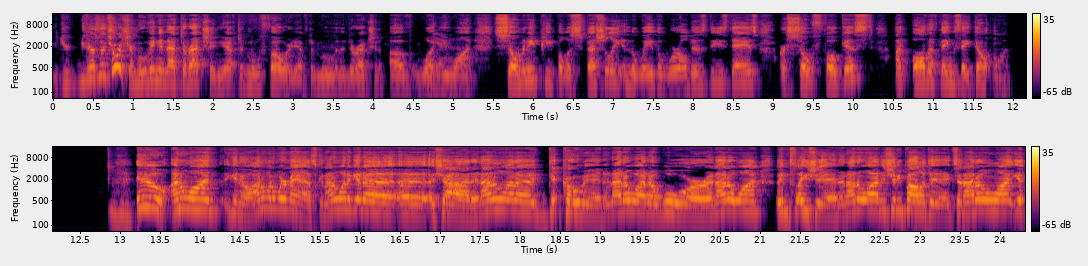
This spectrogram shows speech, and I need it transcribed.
there's no choice. You're moving in that direction. You have to move forward. You have to move in the direction of what yeah. you want. So many people, especially in the way the world is these days, are so focused on all the things they don't want. Mm-hmm. Ew, I don't want, you know, I don't want to wear a mask and I don't want to get a, a, a shot and I don't want to get COVID and I don't want a war and I don't want inflation and I don't want shitty politics and I don't want, you know,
